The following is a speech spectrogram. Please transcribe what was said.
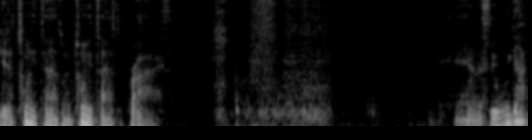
Get it 20 times, win 20 times the prize. And let's see what we got.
